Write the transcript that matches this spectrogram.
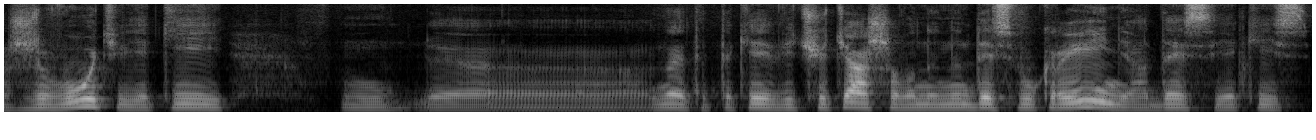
живуть, в якій знаєте, таке відчуття, що вони не десь в Україні, а десь в якійсь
